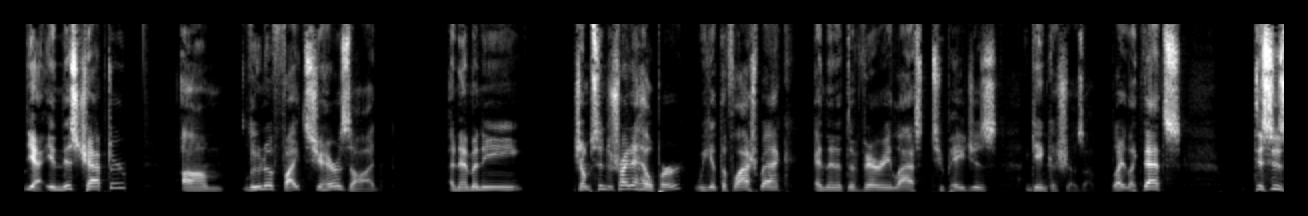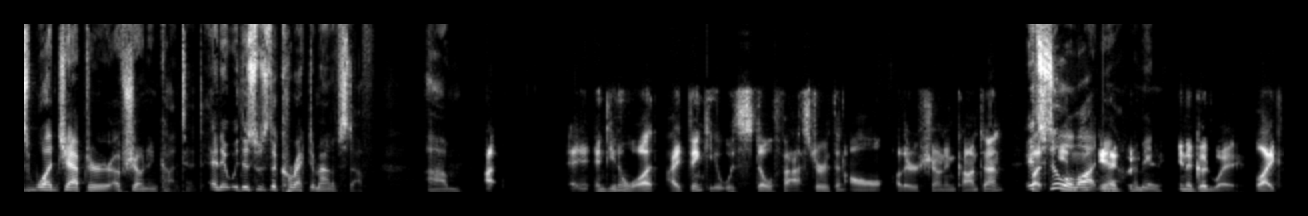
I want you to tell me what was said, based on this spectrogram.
yeah. in this chapter um gluna fights scheherazade. Anemone jumps in to try to help her. We get the flashback and then at the very last two pages ginka shows up. Right? Like that's this is one chapter of shonen content, and it this was the correct amount of stuff. Um, And, and you know what? I think it was still faster than all other shonen content. It's but still a lot, in yeah, I mean- way- in a good way. Like,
